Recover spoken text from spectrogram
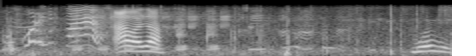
정골이니까! 아 맞아. 뭐야 이게?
